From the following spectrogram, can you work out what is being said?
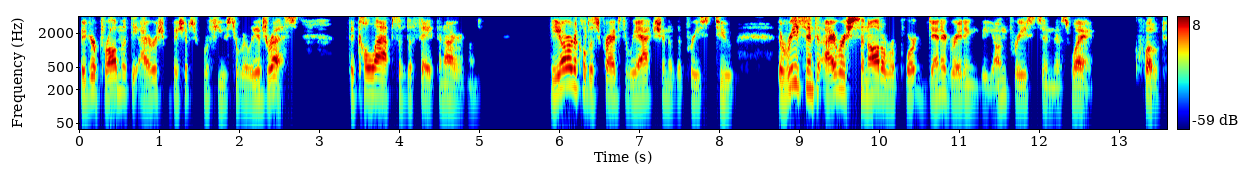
bigger problem that the Irish bishops refuse to really address the collapse of the faith in Ireland. The article describes the reaction of the priests to the recent Irish synodal report denigrating the young priests in this way. Quote,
